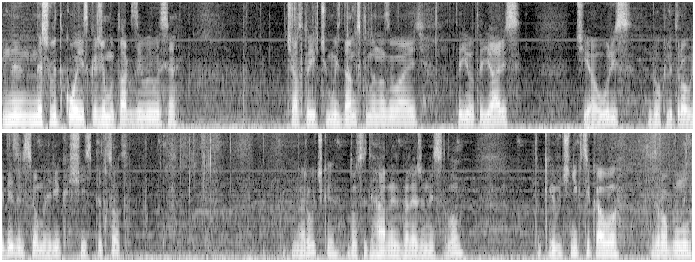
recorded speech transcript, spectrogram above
Не, швидкої, скажімо так, з'явилася. Часто їх чомусь дамськими називають. Toyota Yaris чи Auris. 2-літровий дизель, 7 рік, 6500. На ручки, досить гарний збережений салон. Такий ручник цікаво зроблений.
